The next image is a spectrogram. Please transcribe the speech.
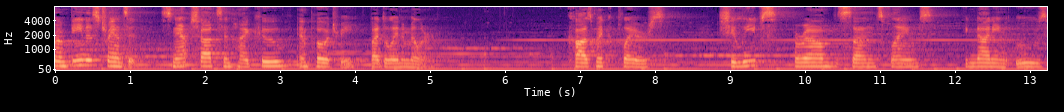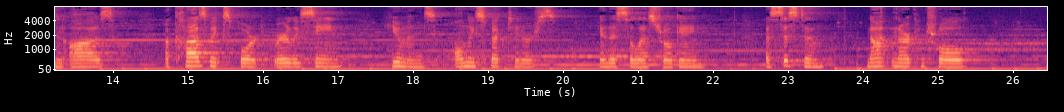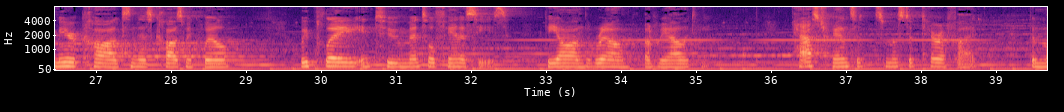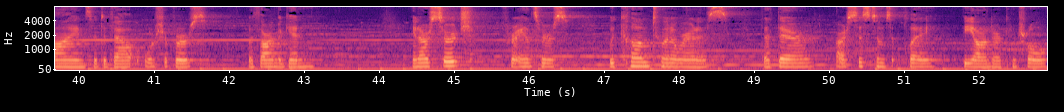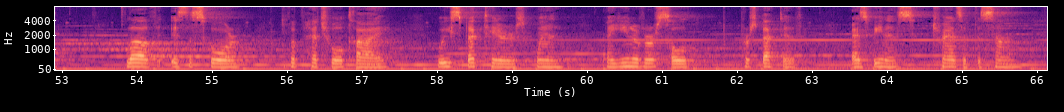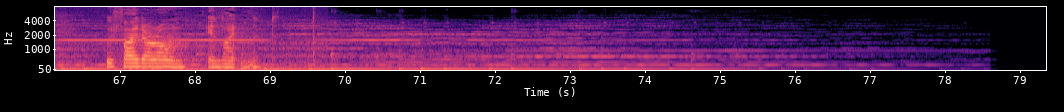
From Venus Transit Snapshots in Haiku and Poetry by Delana Miller. Cosmic Players. She leaps around the sun's flames, igniting oohs and ahs. A cosmic sport rarely seen, humans only spectators in this celestial game. A system not in our control, mere cogs in this cosmic wheel we play into mental fantasies beyond the realm of reality. Past transits must have terrified the minds of devout worshippers with Armageddon. In our search for answers, we come to an awareness that there are systems at play beyond our control. Love is the score, a perpetual tie we spectators win a universal perspective as Venus transit the sun. We find our own enlightenment.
